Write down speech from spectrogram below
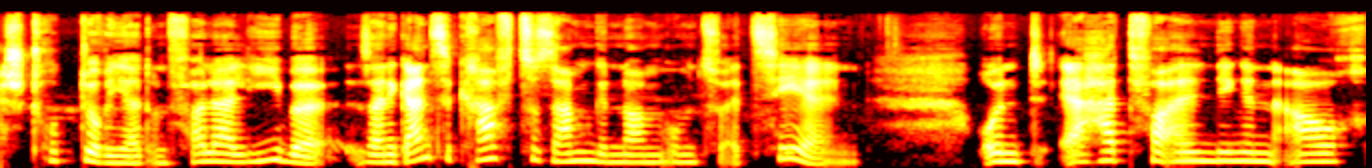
strukturiert und voller Liebe seine ganze Kraft zusammengenommen, um zu erzählen. Und er hat vor allen Dingen auch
